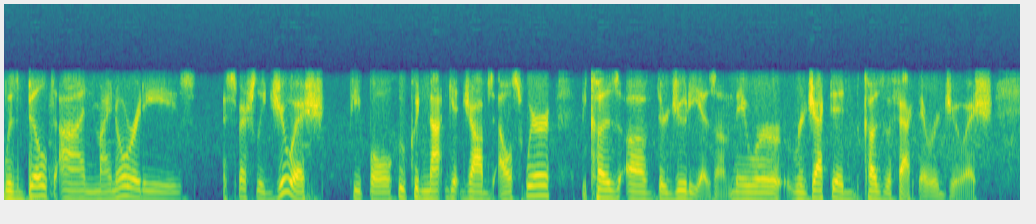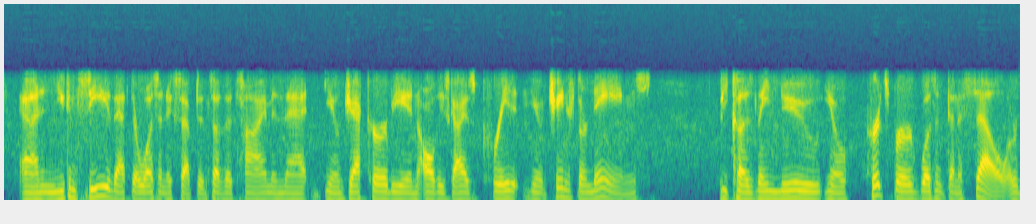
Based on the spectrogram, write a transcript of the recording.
was built on minorities, especially Jewish people who could not get jobs elsewhere because of their Judaism. They were rejected because of the fact they were Jewish. And you can see that there was an acceptance of the time, and that you know Jack Kirby and all these guys created, you know, changed their names because they knew, you know, Kurtzberg wasn't going to sell or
